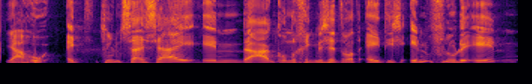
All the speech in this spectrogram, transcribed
Ja, hoe, ik, toen zij zei in de aankondiging, er zitten wat ethische invloeden in.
